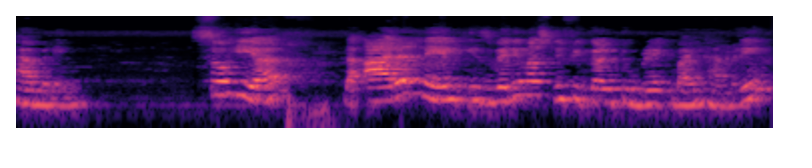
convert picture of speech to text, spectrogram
hammering. So here the iron nail is very much difficult to break by hammering.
